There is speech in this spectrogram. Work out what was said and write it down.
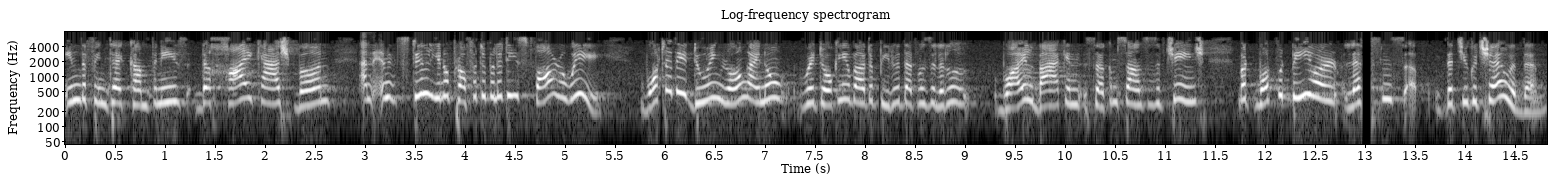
in the fintech companies, the high cash burn, and, and still, you know, profitability is far away. What are they doing wrong? I know we're talking about a period that was a little while back and circumstances have changed, but what would be your lessons uh, that you could share with them?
